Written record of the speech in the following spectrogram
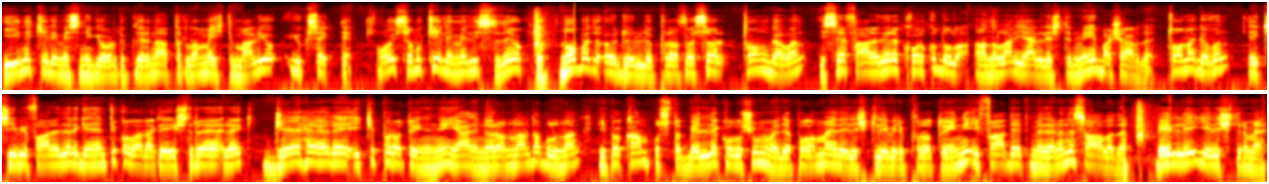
iğne kelimesini gördüklerini hatırlama ihtimali yüksekti. Oysa bu kelime listede yoktu. Nobel ödüllü Profesör Tongav'ın ise farelere korku dolu anılar yerleştirmeyi başardı. Tongav'ın ekibi fareleri genetik olarak değiştirerek CHR2 proteinini yani nöronlarda bulunan hipokampusta bellek oluşumu ve depolama ile ilişkili bir proteini ifade etmelerini sağladı. Belleği geliştirme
